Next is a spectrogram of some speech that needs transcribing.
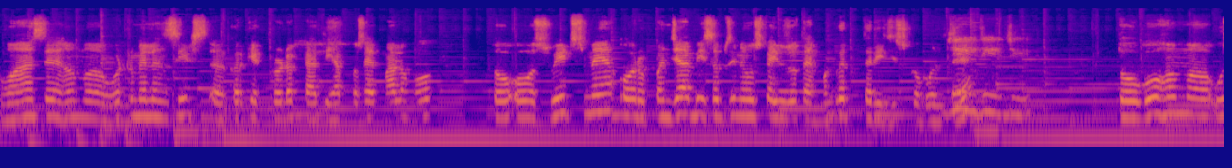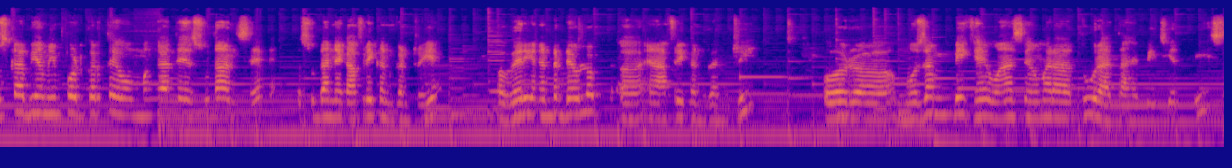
वहाँ से हम वाटरमेलन सीड्स करके एक प्रोडक्ट आती है। आपको शायद मालूम हो। तो वो स्वीट्स में और पंजाबी सब्ज़ी में उसका यूज़ होता है मंगतरी जिसको बोलते हैं। जी जी। तो वो हम उसका भी हम इम्पोर्ट करते हैं वो मंगाते हैं सूडान से। तो सूडान एक अफ्रीकन कंट्री है। Very under developed African country और uh, मोजम्बिक है वहाँ से हमारा दूर आता है पीजीएन पीस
